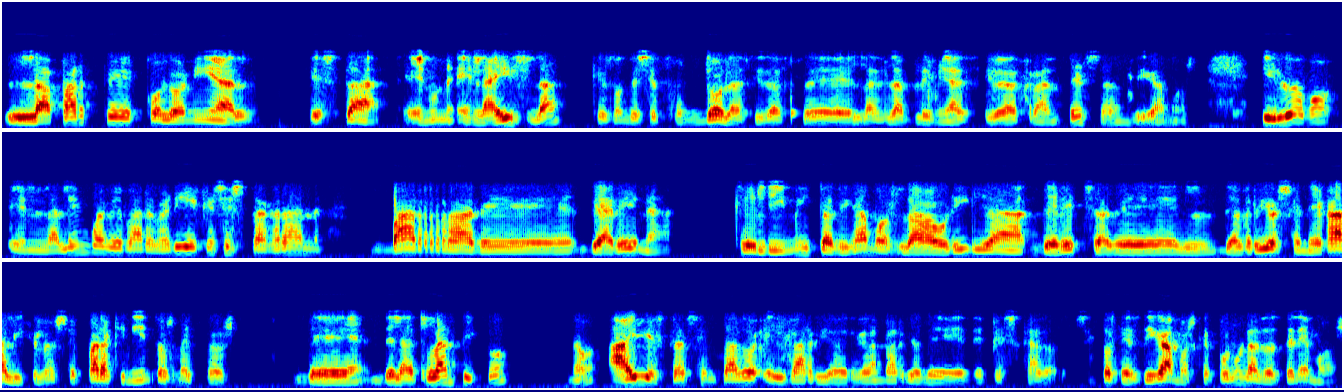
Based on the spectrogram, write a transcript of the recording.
La parte colonial está en, en la isla, que es donde se fundó la ciudad, eh, la, primera ciudad francesa, digamos. Y luego, en la lengua de Barbarie, que es esta gran barra de, arena que limita, digamos, la orilla derecha del, río Senegal y que lo separa 500 metros del Atlántico, ¿no? Ahí está sentado el barrio, el gran barrio de, pescadores. Entonces, digamos que por un lado tenemos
